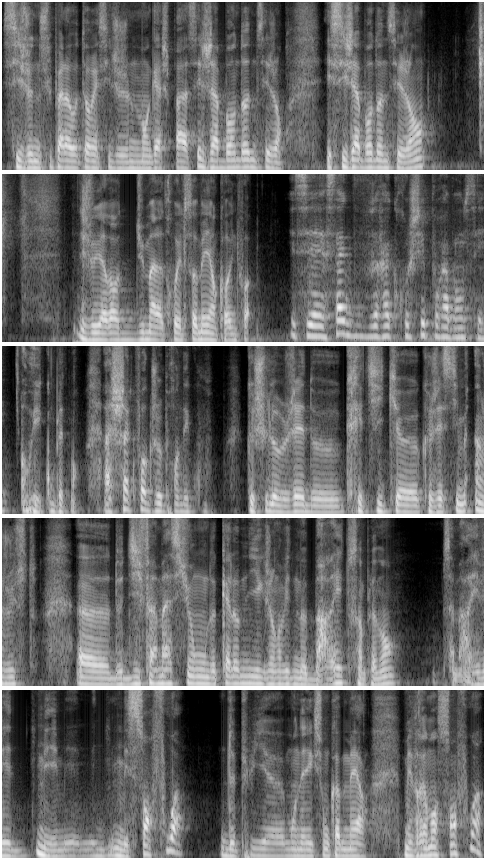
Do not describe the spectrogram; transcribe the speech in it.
si je ne suis pas à la hauteur et si je ne m'engage pas assez, j'abandonne ces gens. Et si j'abandonne ces gens, je vais avoir du mal à trouver le sommeil encore une fois. Et c'est à ça que vous vous raccrochez pour avancer. Oui, complètement. À chaque fois que je prends des coups, que je suis l'objet de critiques euh, que j'estime injustes, euh, de diffamation, de calomnie et que j'ai envie de me barrer tout simplement, ça m'est arrivé mais, mais, mais, mais 100 fois depuis euh, mon élection comme maire, mais vraiment 100 fois.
